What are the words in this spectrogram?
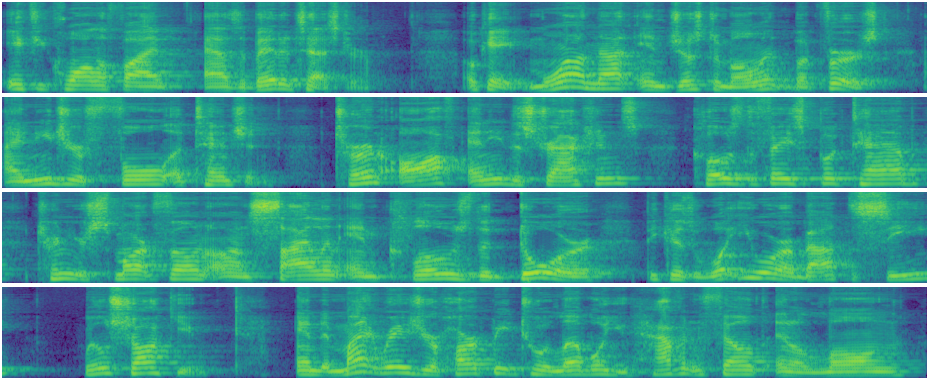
if you qualify as a beta tester. Okay, more on that in just a moment, but first, I need your full attention. Turn off any distractions, close the Facebook tab, turn your smartphone on silent, and close the door because what you are about to see will shock you and it might raise your heartbeat to a level you haven't felt in a long,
